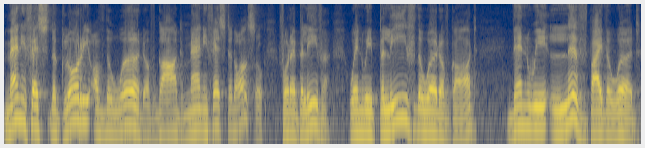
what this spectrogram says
manifests the glory of the Word of God manifested also for a believer. When we believe the Word of God, then we live by the Word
